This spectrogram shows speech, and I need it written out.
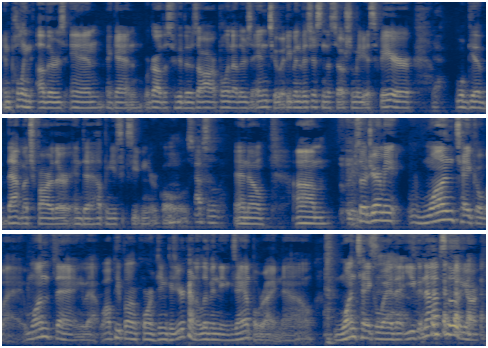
And pulling others in, again, regardless of who those are, pulling others into it, even if it's just in the social media sphere, Yeah. will give that much farther into helping you succeed in Mm-hmm. your goals. Absolutely. I know. Um, so, Jeremy, one takeaway, one thing that while people are in quarantine, because you're kind of living the example right now, one takeaway that you can, no, absolutely are.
